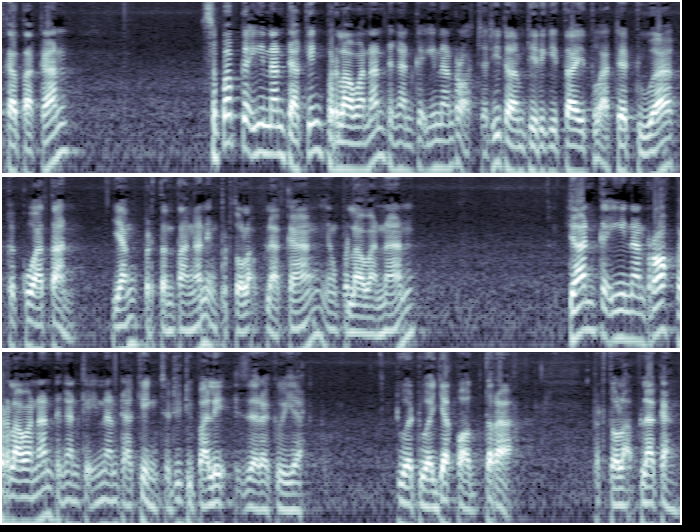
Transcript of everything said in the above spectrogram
katakan, sebab keinginan daging berlawanan dengan keinginan roh. Jadi dalam diri kita itu ada dua kekuatan yang bertentangan, yang bertolak belakang, yang berlawanan, dan keinginan roh berlawanan dengan keinginan daging. Jadi dibalik, saudaraku ya. Dua-duanya kontra bertolak belakang.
